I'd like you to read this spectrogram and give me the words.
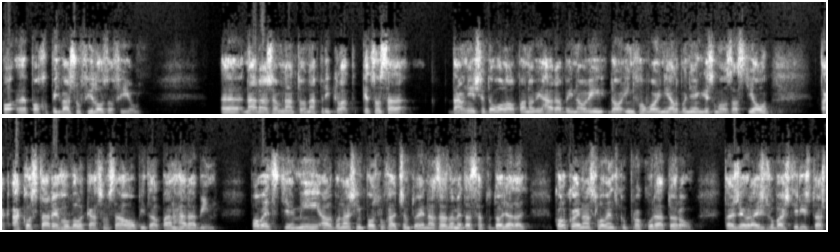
po, eh, pochopiť vašu filozofiu. E, náražam na to napríklad, keď som sa dávnejšie dovolal pánovi Harabinovi do Infovojny, alebo neviem, kde som ho zastiel, tak ako starého vlka som sa ho opýtal, pán Harabin, povedzte mi, alebo našim poslucháčom, to je na zázname, dá sa to dohľadať, koľko je na Slovensku prokurátorov. Takže vraj zhruba 400 až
